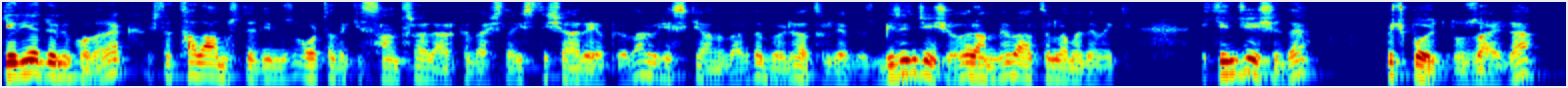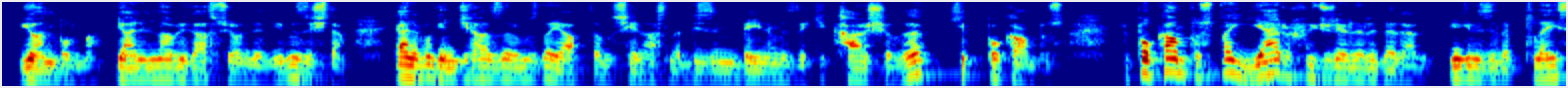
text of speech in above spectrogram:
Geriye dönük olarak işte talamus dediğimiz ortadaki santral arkadaşlar istişare yapıyorlar ve eski anıları da böyle hatırlayabiliyoruz. Birinci işi öğrenme ve hatırlama demek. İkinci işi de üç boyutlu uzayda yön bulma. Yani navigasyon dediğimiz işlem. Yani bugün cihazlarımızda yaptığımız şeyin aslında bizim beynimizdeki karşılığı hipokampus. Hipokampusta yer hücreleri denen, İngilizce'de place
